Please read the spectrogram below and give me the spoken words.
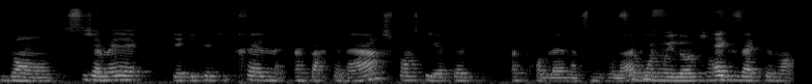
Donc, si jamais il y a quelqu'un qui traîne un partenaire, je pense qu'il y a peut-être un problème à ce niveau-là. C'est one way love, genre. Exactement.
